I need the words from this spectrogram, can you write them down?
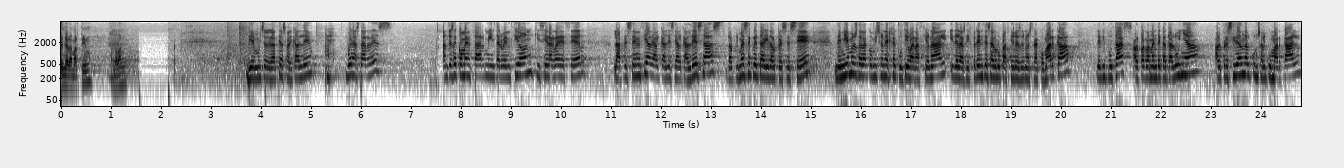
Señora Martín, endavant. Bien, muchas gracias, alcalde. Buenas tardes. Antes de comenzar mi intervención, quisiera agradecer la presencia de alcaldes y alcaldesas, del primer secretario del PSC, de miembros de la Comisión Ejecutiva Nacional y de las diferentes agrupaciones de nuestra comarca, de diputats al Parlament de Catalunya, al president del Consell Comarcal,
